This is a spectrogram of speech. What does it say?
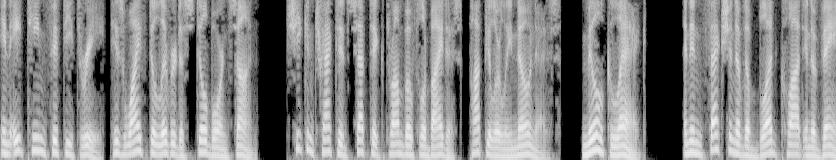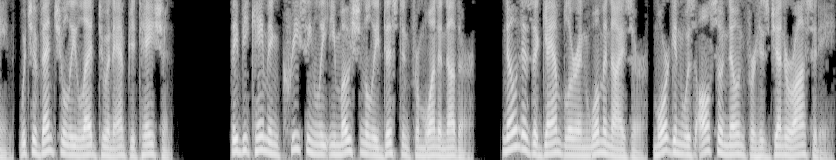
In 1853, his wife delivered a stillborn son. She contracted septic thrombophlebitis, popularly known as milk leg, an infection of a blood clot in a vein, which eventually led to an amputation. They became increasingly emotionally distant from one another. Known as a gambler and womanizer, Morgan was also known for his generosity.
